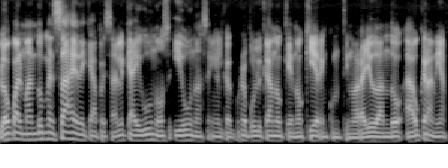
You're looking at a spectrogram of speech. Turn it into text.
Lo cual manda un mensaje de que a pesar de que hay unos y unas en el campo republicano que no quieren continuar ayudando a Ucrania,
